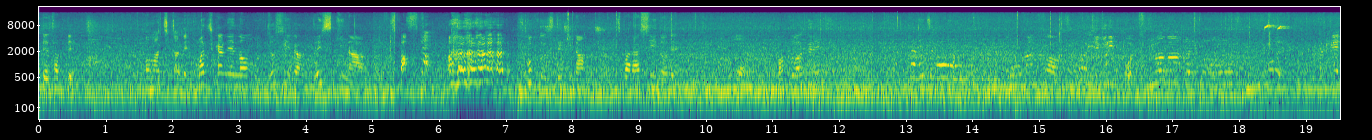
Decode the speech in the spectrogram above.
てさて。お待ちかね。お待ちかねの女子が大好きなスパ。すごく素敵な素晴らしいのでもうワクワクです。いやレッツゴーもうなんかすごいジブリっぽい。庭があります。すごい。竹。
